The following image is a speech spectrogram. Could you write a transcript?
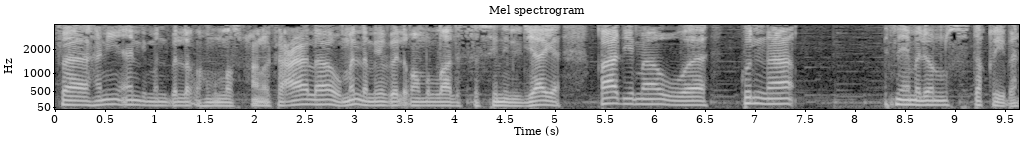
فهنيئا لمن بلغهم الله سبحانه وتعالى ومن لم يبلغهم الله لسه السنين الجاية قادمة وكنا 2 مليون ونصف تقريبا.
